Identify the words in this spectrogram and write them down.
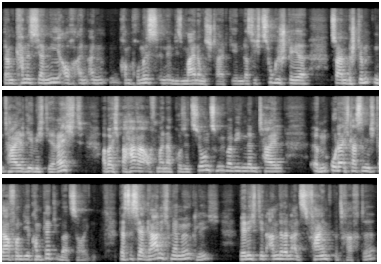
dann kann es ja nie auch einen Kompromiss in, in diesem Meinungsstreit geben, dass ich zugestehe, zu einem bestimmten Teil gebe ich dir recht, aber ich beharre auf meiner Position zum überwiegenden Teil ähm, oder ich lasse mich gar von dir komplett überzeugen. Das ist ja gar nicht mehr möglich, wenn ich den anderen als Feind betrachte,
